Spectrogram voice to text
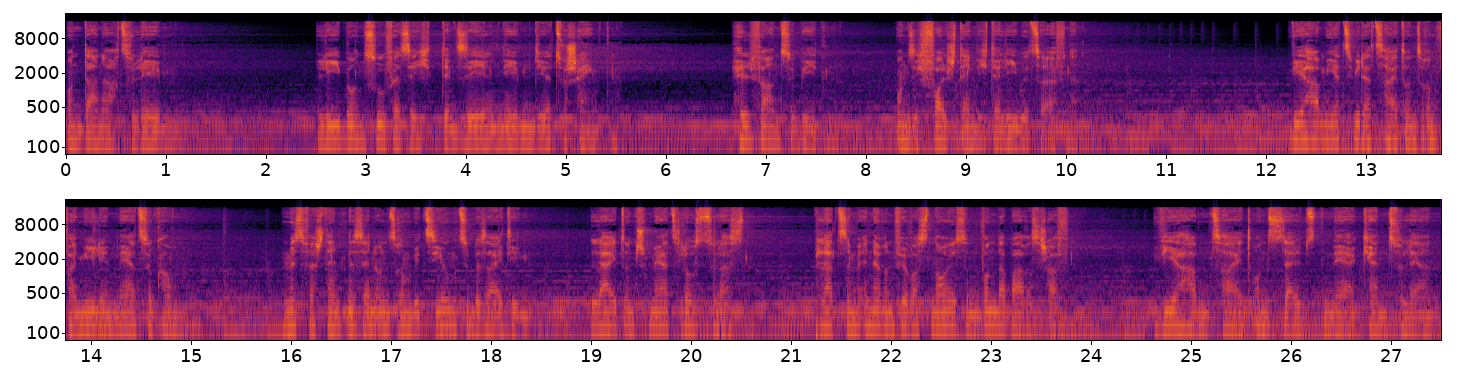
und danach zu leben. Liebe und Zuversicht den Seelen neben dir zu schenken. Hilfe anzubieten und sich vollständig der Liebe zu öffnen. Wir haben jetzt wieder Zeit, unseren Familien näher zu kommen, Missverständnisse in unseren Beziehungen zu beseitigen, Leid und Schmerz loszulassen, Platz im Inneren für was Neues und Wunderbares schaffen. Wir haben Zeit, uns selbst näher kennenzulernen,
